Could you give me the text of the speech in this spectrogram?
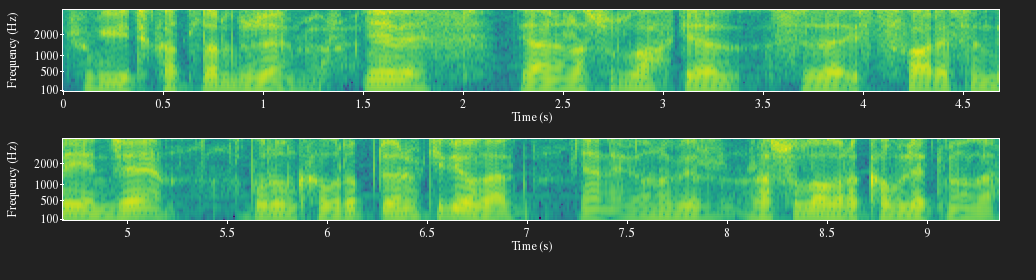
Çünkü itikatları düzelmiyor. Evet. Yani Resulullah gel size istiğfar etsin deyince burun kıvırıp dönüp gidiyorlar. Yani onu bir Resulullah olarak kabul etmiyorlar.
